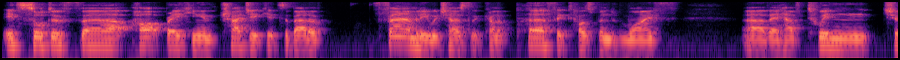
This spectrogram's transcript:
it's sort of uh, heartbreaking and tragic. It's about a family which has the kind of perfect husband and wife Uh, they have twin ch-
